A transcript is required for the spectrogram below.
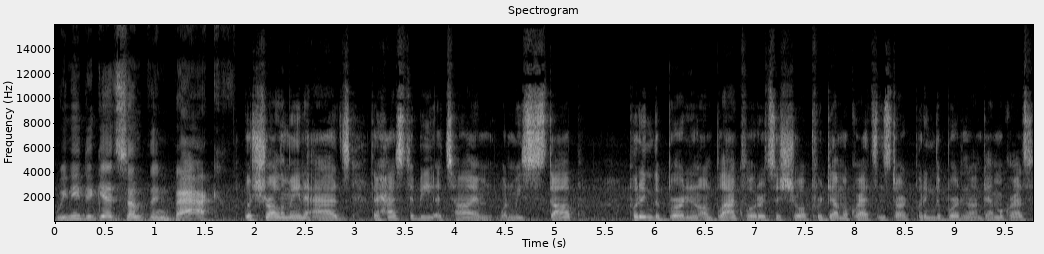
we need to get something back. But Charlemagne adds there has to be a time when we stop putting the burden on black voters to show up for Democrats and start putting the burden on Democrats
